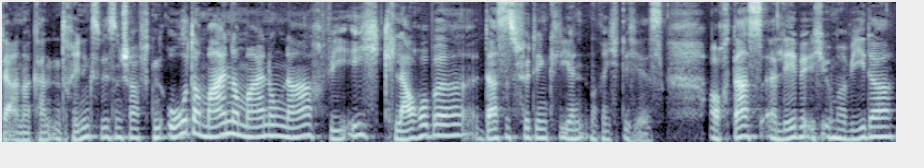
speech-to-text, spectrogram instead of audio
der anerkannten Trainingswissenschaften oder meiner Meinung nach, wie ich glaube, dass es für den Klienten richtig ist. Auch das erlebe ich immer wieder,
